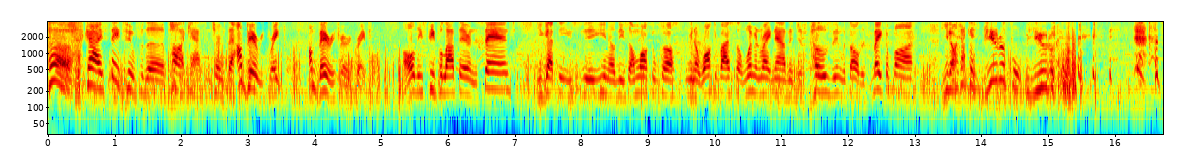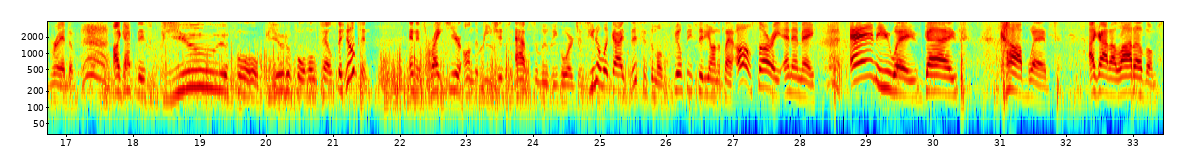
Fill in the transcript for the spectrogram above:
Guys, stay tuned for the podcast in terms of that. I'm very grateful. I'm very, very grateful. All these people out there in the sands. You got these, you know, these. I'm walking across, you know, walking by some women right now. that just posing with all this makeup on. You know, I got this beautiful, beautiful. That's random. I got this beautiful, beautiful hotel. The Hilton. And it's right here on the beach. It's absolutely gorgeous. You know what, guys? This is the most filthy city on the planet. Oh, sorry, NMA. Anyways, guys, cobwebs. I got a lot of them.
